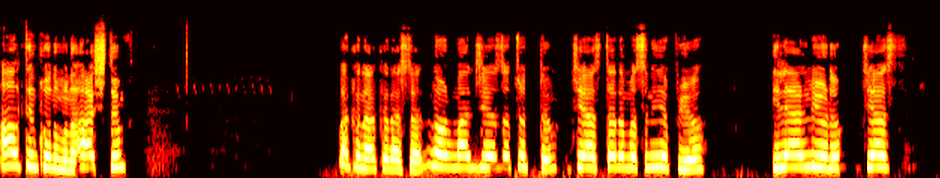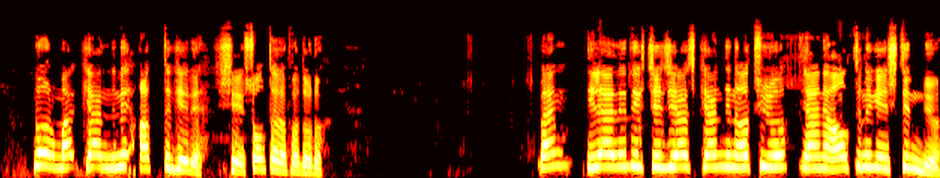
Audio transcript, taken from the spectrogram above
Altın konumunu açtım. Bakın arkadaşlar normal cihazı tuttum. Cihaz taramasını yapıyor. İlerliyorum. Cihaz normal kendini attı geri. Şey sol tarafa doğru. Ben ilerledikçe cihaz kendini atıyor. Yani altını geçtin diyor.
